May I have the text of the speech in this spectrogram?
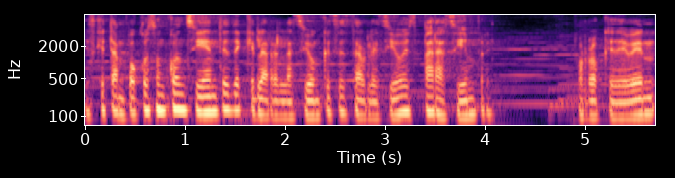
es que tampoco son conscientes de que la relación que se estableció es para siempre, por lo que deben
